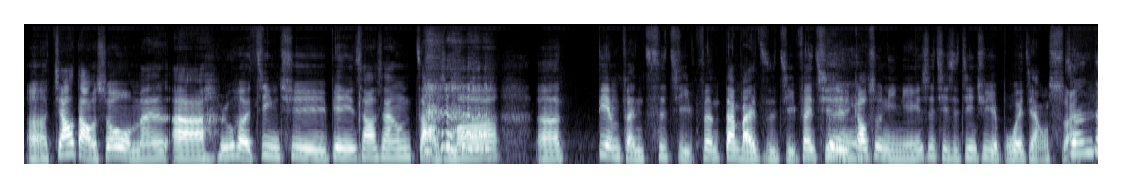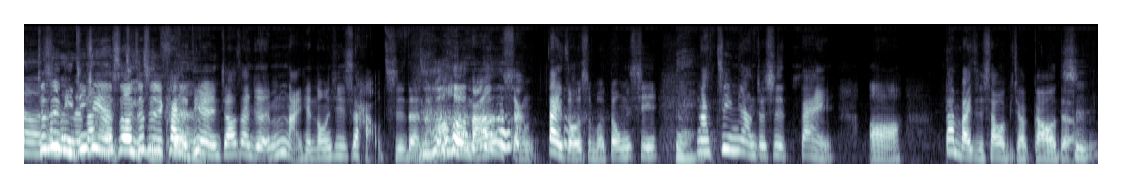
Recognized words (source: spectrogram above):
呃，教导说我们呃如何进去便利超商找什么呃淀粉吃几份，蛋白质几份，其实告诉你，年医师其实进去也不会这样算。真的，就是你进去的时候，就是开始天人人交战，觉得嗯哪些东西是好吃的，然后然后想带走什么东西，对，那尽量就是带呃蛋白质稍微比较高的，是。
